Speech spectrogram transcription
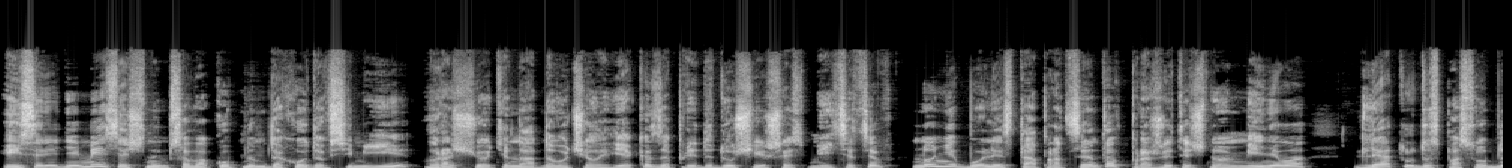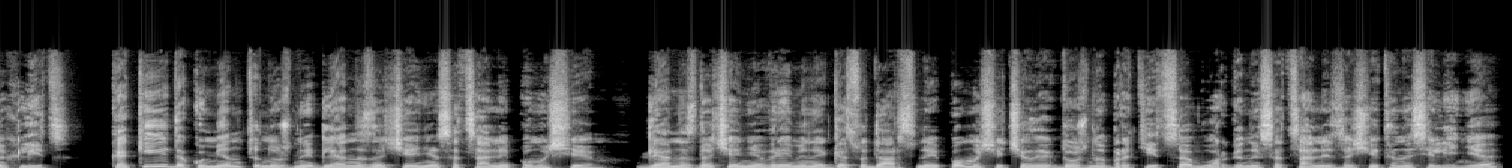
и среднемесячным совокупным доходом семьи в расчете на одного человека за предыдущие 6 месяцев, но не более 100% прожиточного минимума для трудоспособных лиц. Какие документы нужны для назначения социальной помощи? Для назначения временной государственной помощи человек должен обратиться в органы социальной защиты населения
